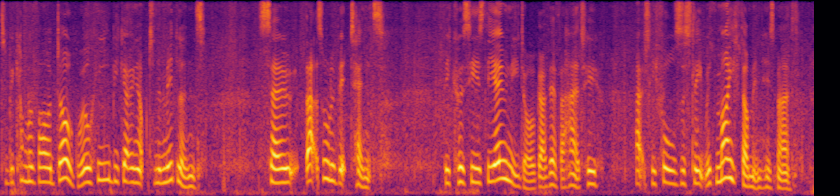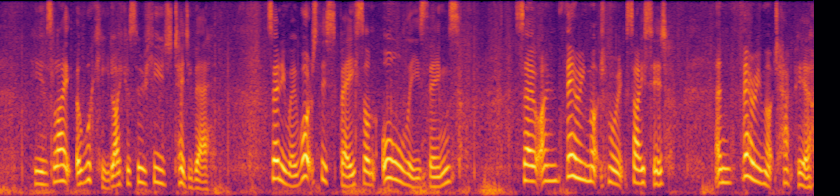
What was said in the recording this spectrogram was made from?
to become of our dog? Will he be going up to the Midlands? So that's all a bit tense because he is the only dog I've ever had who actually falls asleep with my thumb in his mouth. He is like a Wookie, like a sort of huge teddy bear. So, anyway, watch this space on all these things. So, I'm very much more excited and very much happier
